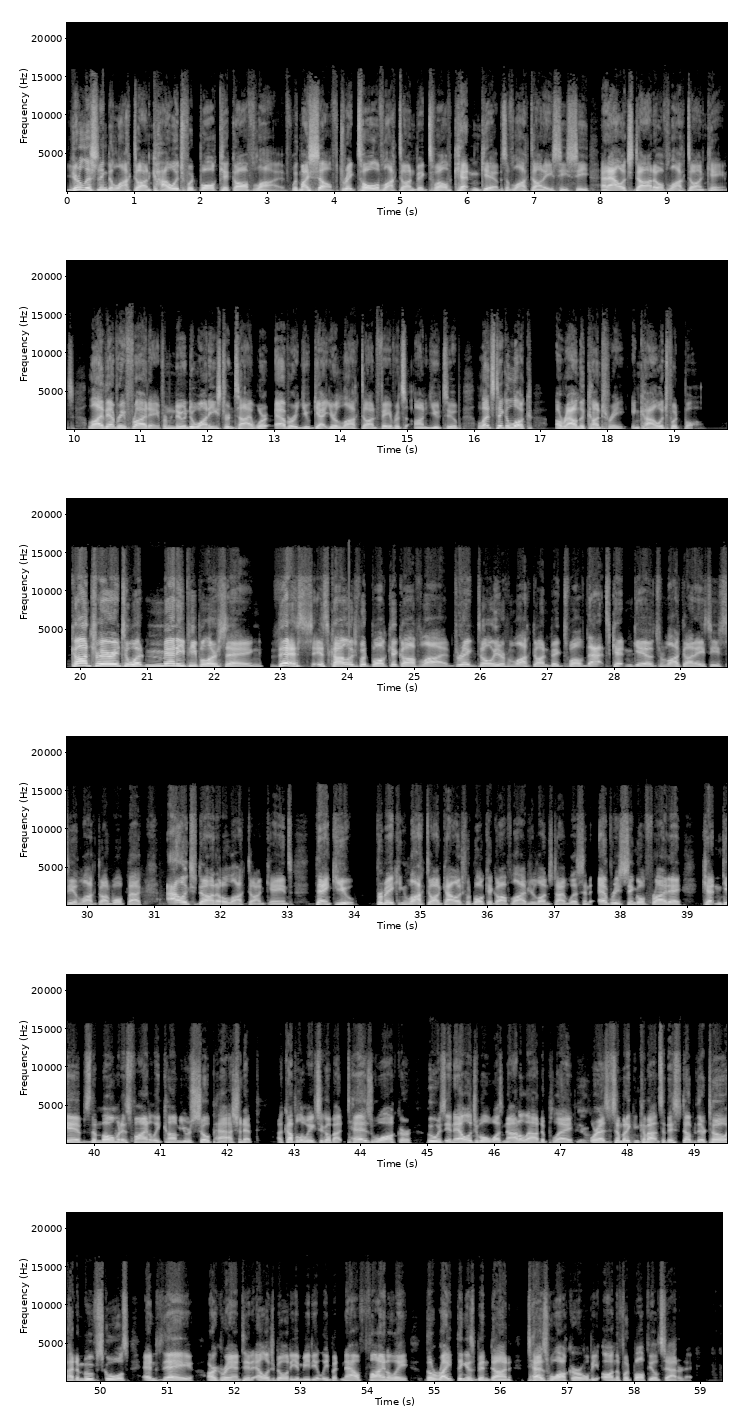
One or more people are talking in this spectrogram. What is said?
You're listening to Locked On College Football Kickoff Live with myself, Drake Toll of Locked On Big 12, Kenton Gibbs of Locked On ACC, and Alex Dono of Locked On Canes. Live every Friday from noon to 1 Eastern Time, wherever you get your Locked On favorites on YouTube. Let's take a look around the country in college football. Contrary to what many people are saying, this is college football kickoff live. Drake Toll here from Locked On Big 12. That's Kenton Gibbs from Locked On ACC and Locked On Wolfpack. Alex Dono, Locked On Canes. Thank you for making Locked On College Football Kickoff Live your lunchtime listen every single Friday. Kenton Gibbs, the moment has finally come. You were so passionate a couple of weeks ago about Tez Walker who was ineligible, was not allowed to play. Yeah. Whereas somebody can come out and say they stubbed their toe, had to move schools, and they are granted eligibility immediately. But now, finally, the right thing has been done. Tez Walker will be on the football field Saturday.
